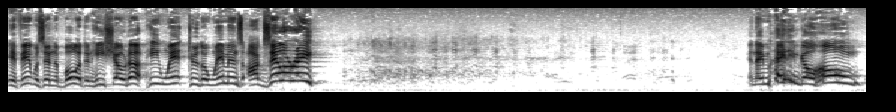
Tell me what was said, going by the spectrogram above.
If it was in the bulletin, he showed up. He went to the women's auxiliary. and they made him go home.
